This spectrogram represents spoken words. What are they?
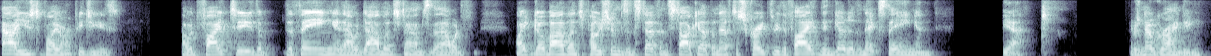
How I used to play RPGs. I would fight to the the thing, and I would die a bunch of times. And then I would like go buy a bunch of potions and stuff, and stock up enough to scrape through the fight, and then go to the next thing. And yeah, there's no grinding.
